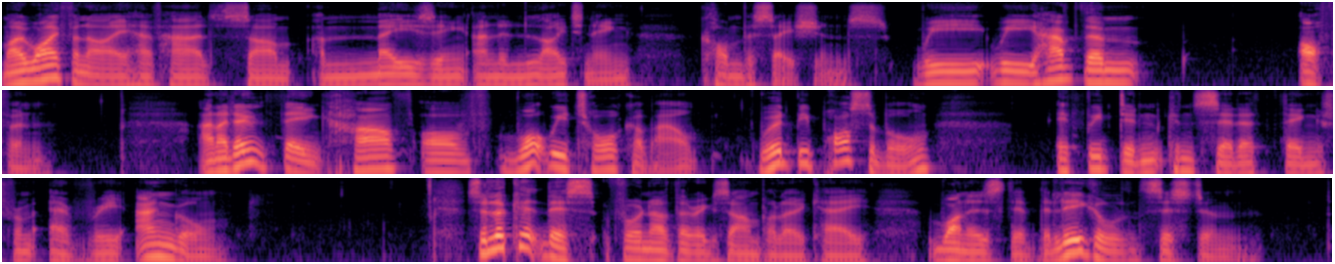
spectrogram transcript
My wife and I have had some amazing and enlightening conversations. We we have them often. And I don't think half of what we talk about would be possible if we didn't consider things from every angle. So look at this for another example, okay? One is the, the legal system.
